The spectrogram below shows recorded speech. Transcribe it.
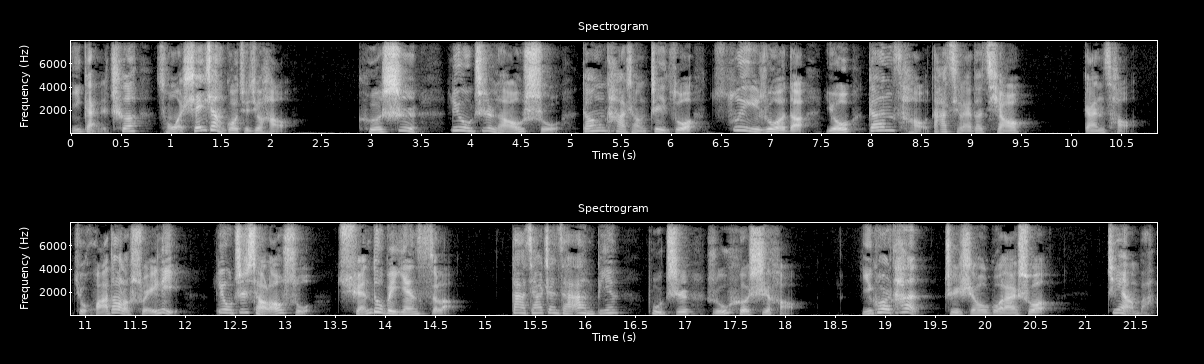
你赶着车从我身上过去就好。”可是六只老鼠刚踏上这座最弱的由干草搭起来的桥，干草就滑到了水里，六只小老鼠全都被淹死了。大家站在岸边，不知如何是好。一块炭这时候过来说：“这样吧，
